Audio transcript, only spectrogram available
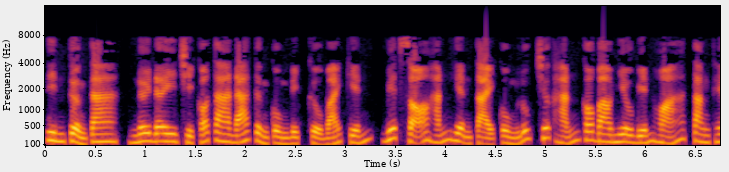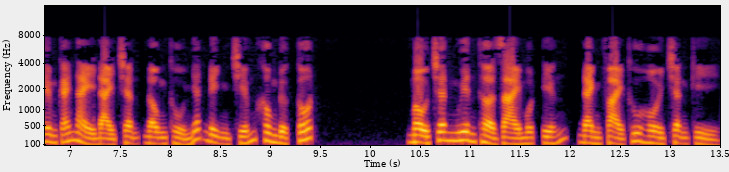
Tin tưởng ta, nơi đây chỉ có ta đã từng cùng địch cửu bái kiến, biết rõ hắn hiện tại cùng lúc trước hắn có bao nhiêu biến hóa, tăng thêm cái này đại trận đồng thủ nhất định chiếm không được tốt. Mậu chân nguyên thở dài một tiếng, đành phải thu hồi trận kỳ.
